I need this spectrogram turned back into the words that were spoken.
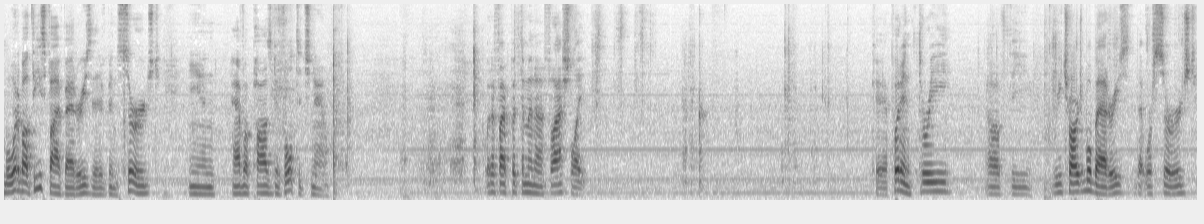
But what about these five batteries that have been surged and have a positive voltage now? What if I put them in a flashlight? Okay, I put in three of the rechargeable batteries that were surged.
